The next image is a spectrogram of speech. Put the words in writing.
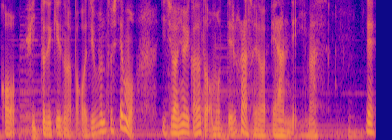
こうフィットできるのはやっぱこう自分としても一番良いかなと思っているからそれを選んでいます。で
